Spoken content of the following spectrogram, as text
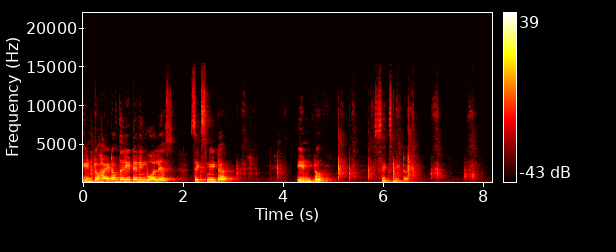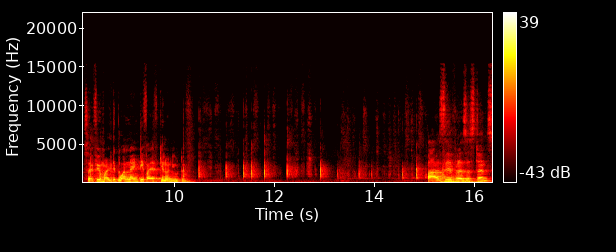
into height of the retaining wall is 6 meter into 6 meter so if you multiply 195 kilonewton passive resistance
